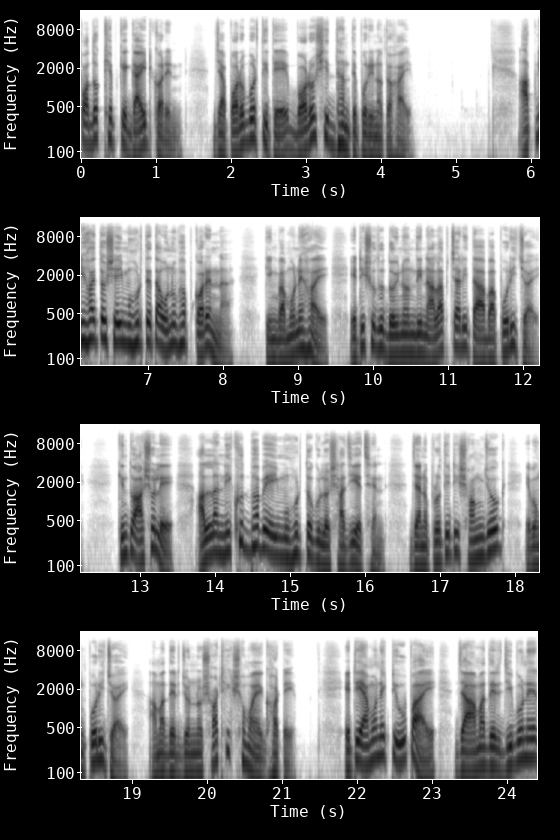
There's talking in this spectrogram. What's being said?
পদক্ষেপকে গাইড করেন, যা পরবর্তীতে বড় সিদ্ধান্তে পরিণত হয়। আপনি হয়তো সেই মুহূর্তে তা অনুভব করেন না, কিংবা মনে হয় এটি শুধু দৈনন্দিন আলাপচারিতা বা পরিচয়। কিন্তু আসলে আল্লাহ নিখুঁতভাবে এই মুহূর্তগুলো সাজিয়েছেন যেন প্রতিটি সংযোগ এবং পরিচয় আমাদের জন্য সঠিক সময়ে ঘটে। এটি এমন একটি উপায় যা আমাদের জীবনের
